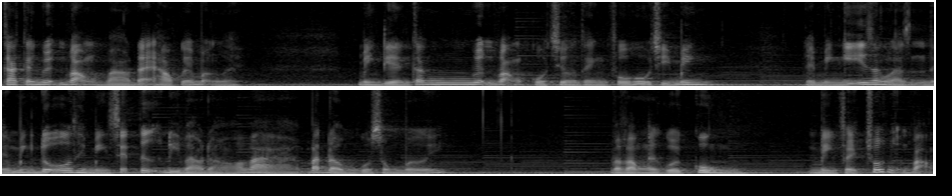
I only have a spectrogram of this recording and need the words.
các cái nguyện vọng vào đại học ấy mọi người. Mình điền các nguyện vọng của trường thành phố Hồ Chí Minh để mình nghĩ rằng là nếu mình đỗ thì mình sẽ tự đi vào đó và bắt đầu một cuộc sống mới. Và vào ngày cuối cùng, mình phải chốt nguyện vọng.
